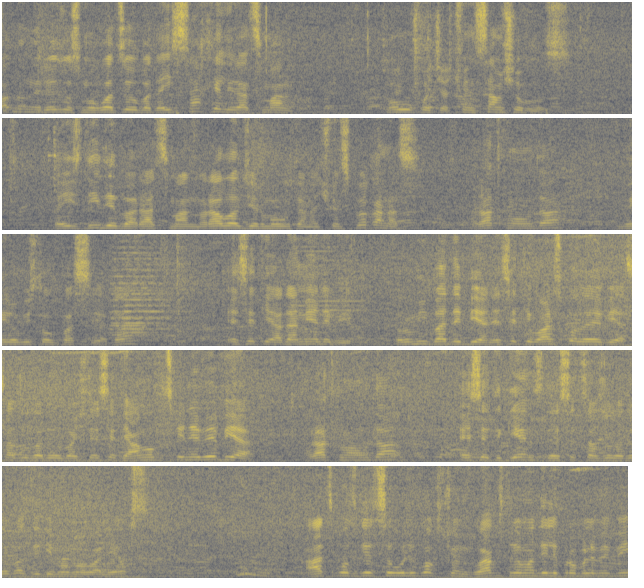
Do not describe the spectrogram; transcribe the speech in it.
ბატონი რეზოს მოღვაწეობა და ის სახელი რაც მან მოუხვეჭა ჩვენ სამშობლოს და ის დიდება რაც მან მრავალჯერ მოუტანა ჩვენს ქვეყანას რა თქმა უნდა მიერობის თოლფასია და ესეთი ადამიანები რომ იბადებიან ესეთი ვარსკვლავებია საზოგადოებაში და ესეთი ამობწყინებებია რა თქმა უნდა ესეთი გენს და ესეთ საზოგადოებას დიდი მომავალი აქვს. აწყვოს გეცეული გვაქვს ჩვენ გვაქვს დღევანდელი პრობლემები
